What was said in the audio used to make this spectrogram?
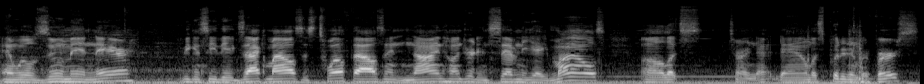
and we'll zoom in there. We can see the exact miles is 12,978 miles. Uh, let's turn that down. Let's put it in reverse.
